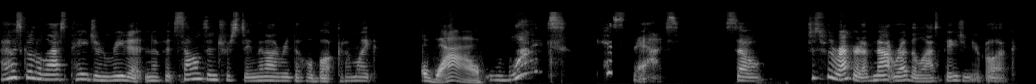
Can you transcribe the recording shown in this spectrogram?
I always go to the last page and read it. And if it sounds interesting, then I'll read the whole book. And I'm like, oh wow. what is that? So, just for the record, I've not read the last page in your book.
